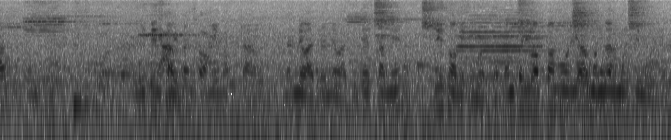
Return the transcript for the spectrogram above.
पण स्वामी भक्त आहोत. धन्यवाद धन्यवाद. इथेच थांबेन. श्री स्वामी समर्थ. गणपती बाप्पा मोर्या मंगलमूर्ती मोर्या.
